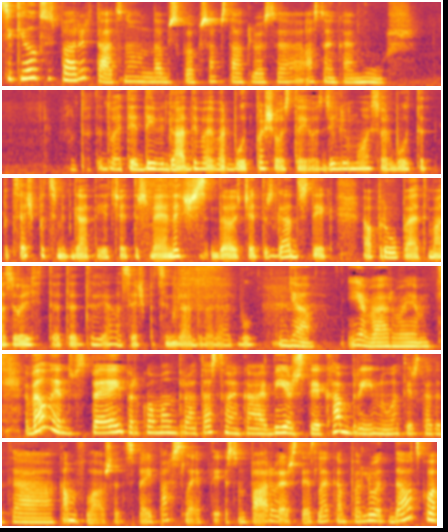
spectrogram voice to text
Cik ilgs vispār ir tāds nu, dabiskos apstākļos astoņkāju mūžs? Nu, tad vai tie divi gadi, vai varbūt pašos tajos dziļumos, varbūt pat 16 gadi, ja 4 mēnešus, 4 gadus tiek aprūpēti mazuļi, tad, tad jā, 16 gadi varētu būt. Jā. Ievērojami. Vēl viena spēja, par ko, manuprāt, astoņkāja bieži tiek apbrīnot, ir tā, tā kamuflāža, tā spēja paslēpties un pārvērsties, liekam, par ļoti daudz ko.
